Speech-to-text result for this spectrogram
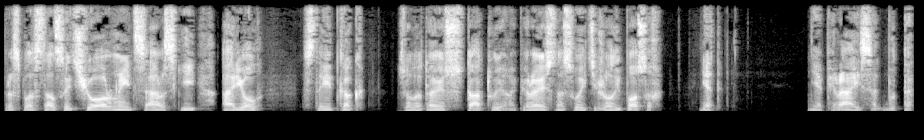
распластался черный царский орел. Стоит как золотая статуя, опираясь на свой тяжелый посох. Нет, не опираясь, а будто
